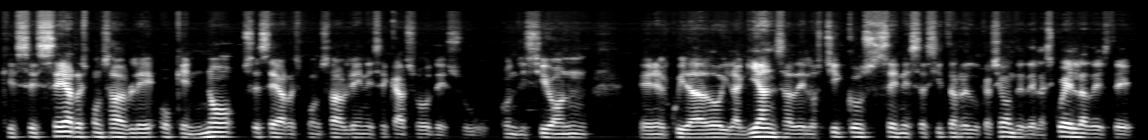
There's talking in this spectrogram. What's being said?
que se sea responsable o que no se sea responsable, en ese caso de su condición en el cuidado y la guianza de los chicos, se necesita reeducación desde la escuela, desde,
